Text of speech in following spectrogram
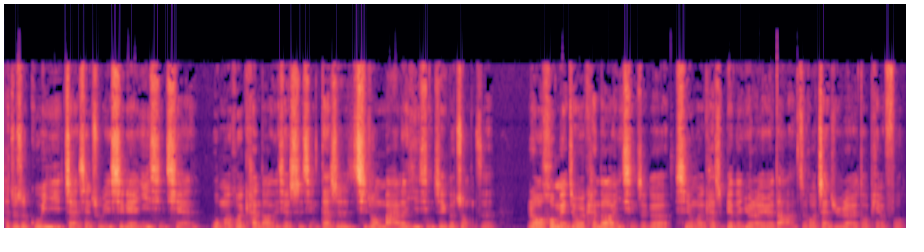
他就是故意展现出一系列疫情前我们会看到的一些事情，但是其中埋了疫情这个种子，然后后面就会看到疫情这个新闻开始变得越来越大，最后占据越来越多篇幅。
